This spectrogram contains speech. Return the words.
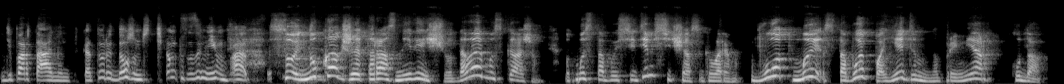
департамент, который должен чем-то заниматься. Сонь, ну как же это разные вещи? Вот давай мы скажем, вот мы с тобой сидим сейчас и говорим, вот мы с тобой поедем, например, куда?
